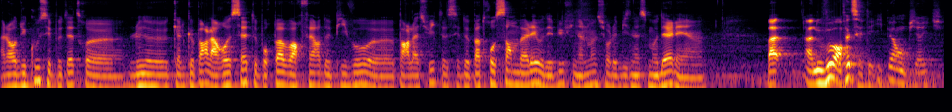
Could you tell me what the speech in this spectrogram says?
Alors du coup, c'est peut-être le, quelque part la recette pour pas avoir faire de pivot par la suite, c'est de pas trop s'emballer au début finalement sur le business model et. Bah, à nouveau, en fait, ça a été hyper empirique.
